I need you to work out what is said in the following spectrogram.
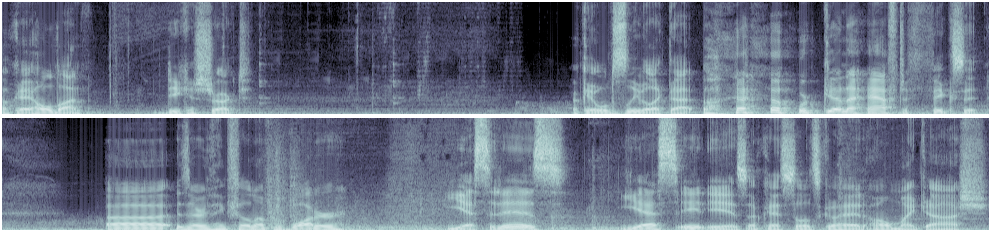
Okay, hold on. Deconstruct. Okay, we'll just leave it like that. We're gonna have to fix it. Uh, is everything filled up with water? Yes, it is. Yes, it is. Okay, so let's go ahead. Oh my gosh.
